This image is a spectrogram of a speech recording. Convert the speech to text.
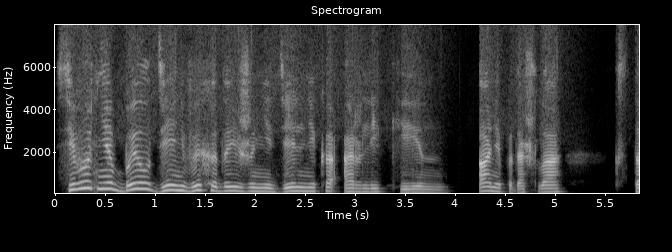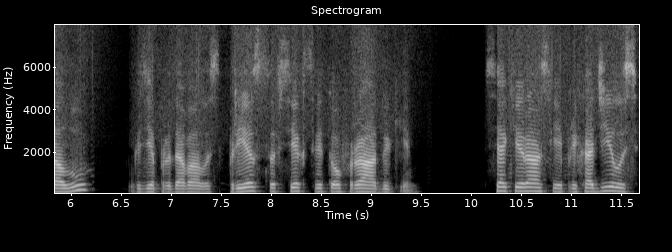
Сегодня был день выхода еженедельника «Орликин». Аня подошла к столу, где продавалась пресса всех цветов радуги. Всякий раз ей приходилось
